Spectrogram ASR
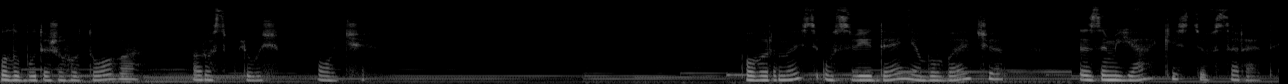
Коли будеш готова, розплющ очі. Повернись у свій день або вечір з м'якістю всередині.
